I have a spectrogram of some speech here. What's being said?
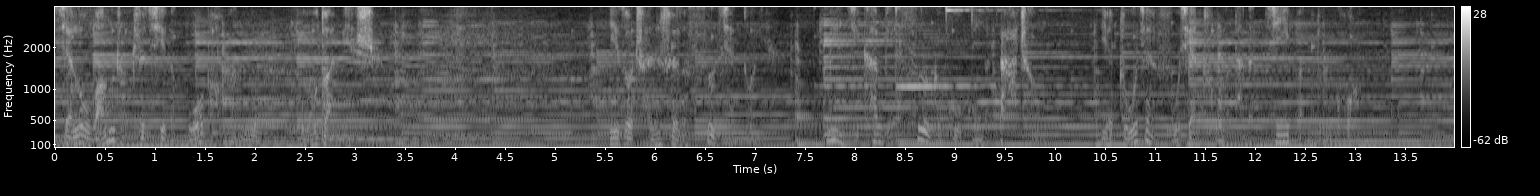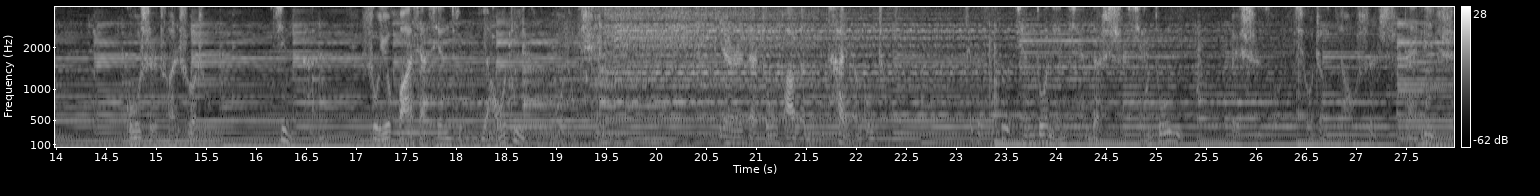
显露王者之气的国宝文物不断面世。一座沉睡了四千多年、面积堪比四个故宫的大城。也逐渐浮现出了它的基本轮廓。古史传说中，晋南属于华夏先祖尧帝的活动区，因而，在中华文明探源工程中，这个四千多年前的史前都邑被视作求证尧舜时代历史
